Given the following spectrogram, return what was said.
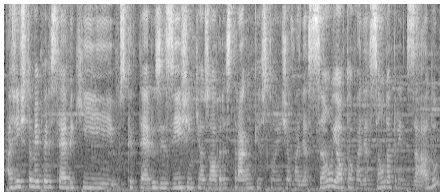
A gente também percebe que os critérios exigem que as obras tragam questões de avaliação e autoavaliação do aprendizado,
